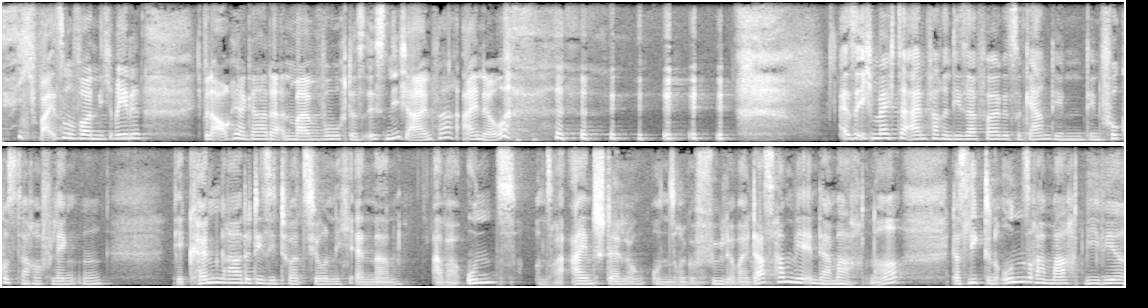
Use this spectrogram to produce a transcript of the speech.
ich weiß, wovon ich rede. Ich bin auch ja gerade an meinem Buch, das ist nicht einfach, I know. Also ich möchte einfach in dieser Folge so gern den, den Fokus darauf lenken, wir können gerade die Situation nicht ändern, aber uns, unsere Einstellung, unsere Gefühle, weil das haben wir in der Macht, ne? Das liegt in unserer Macht, wie wir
